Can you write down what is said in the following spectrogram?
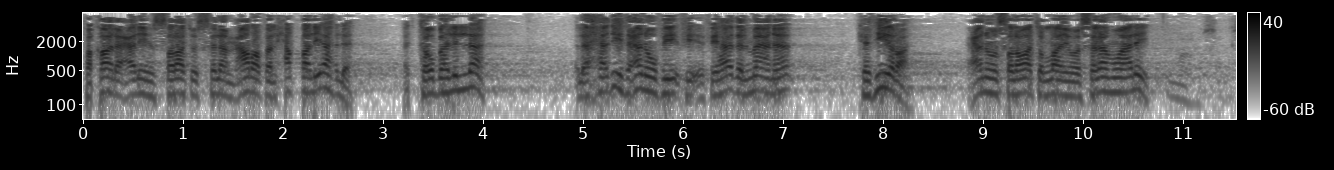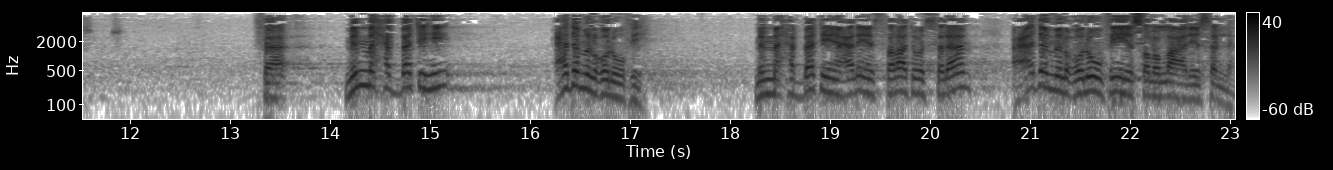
فقال عليه الصلاة والسلام عرف الحق لأهله التوبة لله. الأحاديث عنه في, في, في هذا المعنى كثيرة عنه صلوات الله وسلامه عليه. فمن محبته عدم الغلو فيه. من محبته عليه الصلاة والسلام عدم الغلو فيه صلى الله عليه وسلم.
